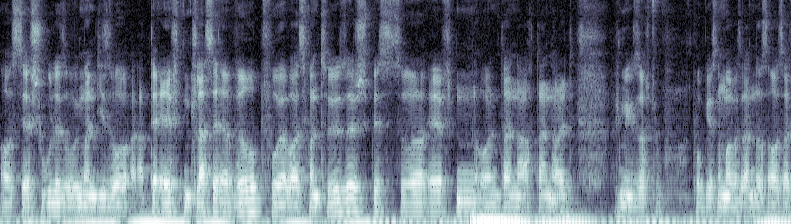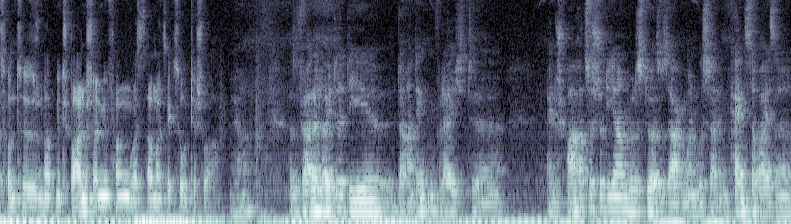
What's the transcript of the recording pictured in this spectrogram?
aus der Schule, so wie man die so ab der 11. Klasse erwirbt. Vorher war es Französisch bis zur 11. und danach dann halt, habe ich mir gesagt, probier es nochmal was anderes aus als Französisch und habe mit Spanisch angefangen, was damals exotisch war. Ja, also für alle Leute, die daran denken, vielleicht äh, eine Sprache zu studieren, würdest du also sagen, man muss da in keinster Weise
